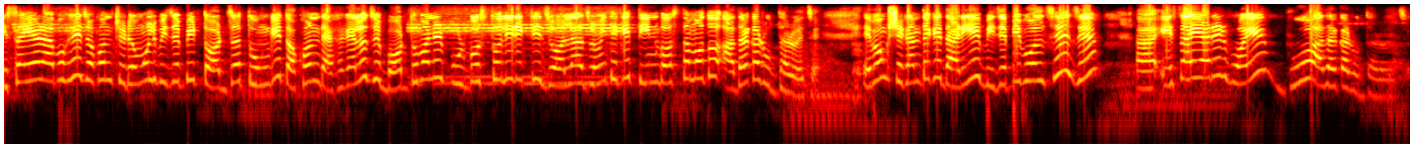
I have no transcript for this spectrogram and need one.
এসআইআর আবহে যখন তৃণমূল বিজেপির তরজা তুঙ্গে, তখন দেখা গেল যে বর্ধমানের পূর্বস্থলীর একটি জলা জমি থেকে তিন বস্তা মতো আধার কার্ড উদ্ধার হয়েছে। এবং সেখান থেকে দাঁড়িয়ে বিজেপি বলছে যে এসআইআর এর ভয়ে ভুয়ো আধার কার্ড উদ্ধার হয়েছে।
